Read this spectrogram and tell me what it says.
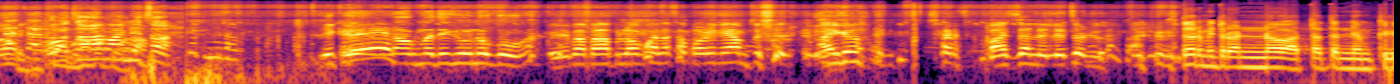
हो, चला मान्य, चला. इकडे ब्लॉगमध्ये घेऊ नको. हे बाबा ब्लॉग वाला सांभाळून ये आमचं शेत. ऐक झालेले चढलो. तर मित्रांनो आता तर नेमकी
